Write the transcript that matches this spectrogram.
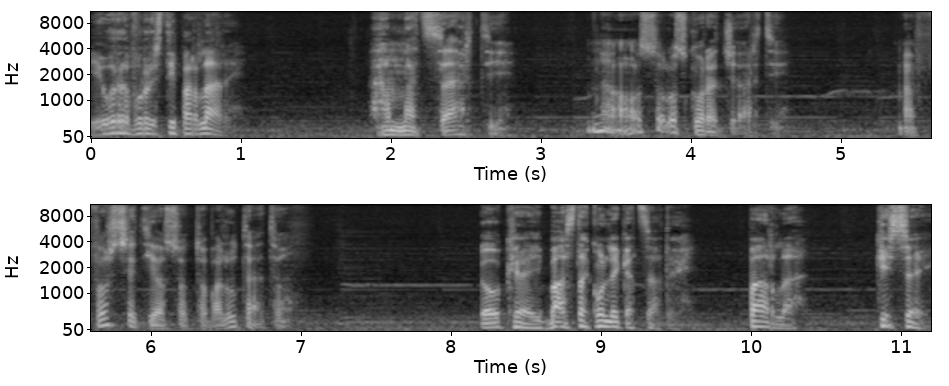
E ora vorresti parlare? Ammazzarti? No, solo scoraggiarti. Ma forse ti ho sottovalutato. Ok, basta con le cazzate. Parla. Chi sei?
